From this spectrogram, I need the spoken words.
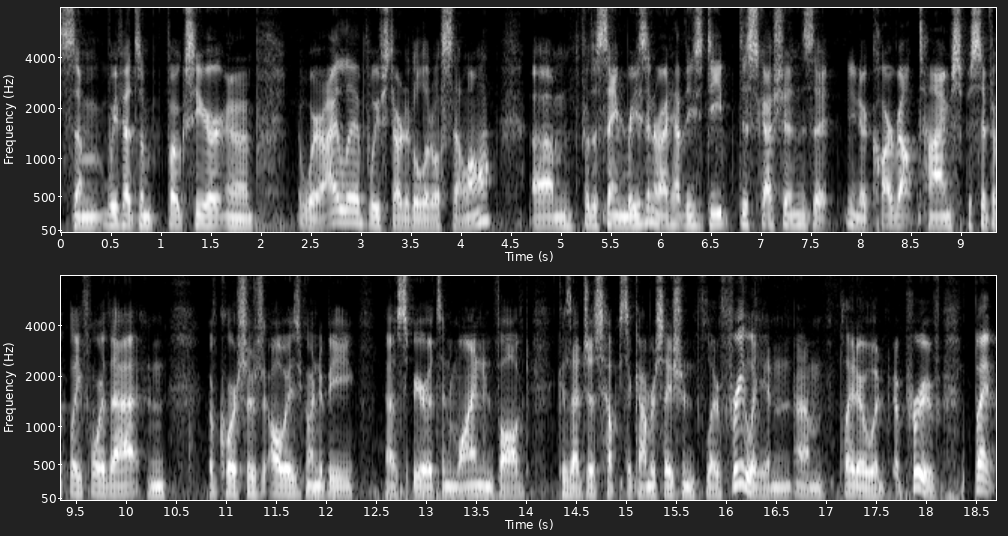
some we've had some folks here uh, where I live. We've started a little salon um, for the same reason, right? Have these deep discussions that you know carve out time specifically for that, and of course, there's always going to be uh, spirits and wine involved because that just helps the conversation flow freely, and um, Plato would approve. But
